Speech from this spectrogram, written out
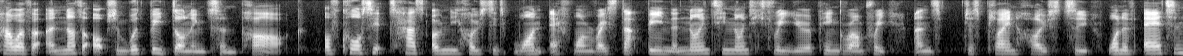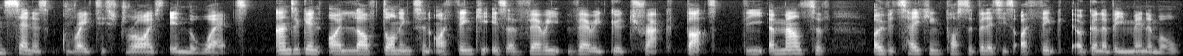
However, another option would be Donington Park. Of course, it has only hosted one F1 race, that being the 1993 European Grand Prix, and just playing host to one of Ayrton Senna's greatest drives in the wet. And again, I love Donington. I think it is a very, very good track, but the amount of overtaking possibilities I think are going to be minimal.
